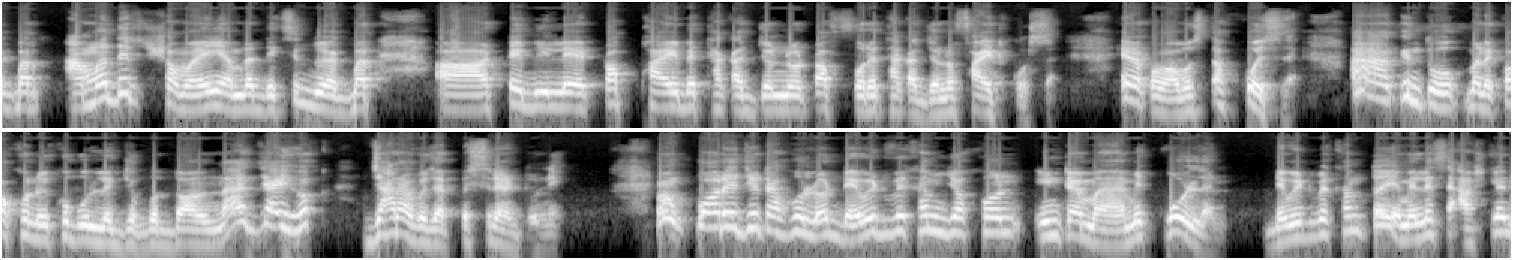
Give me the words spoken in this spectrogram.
একবার আমাদের সময়েই আমরা দেখছি দু একবার টেবিলে টপ ফাইভে থাকার জন্য টপ ফোরে থাকার জন্য ফাইট করছে। এরকম অবস্থা হয়েছে। কিন্তু মানে কখনোই খুব উল্লেখযোগ্য দল না। যাই হোক জারাগোজার প্রেসিডেন্ট উনি। এবং পরে যেটা হলো, ডেভিড বেখাম যখন ইন্টার মায়ামি করলেন, ডেভিড বেখাম তো এমএলএস আসলেন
